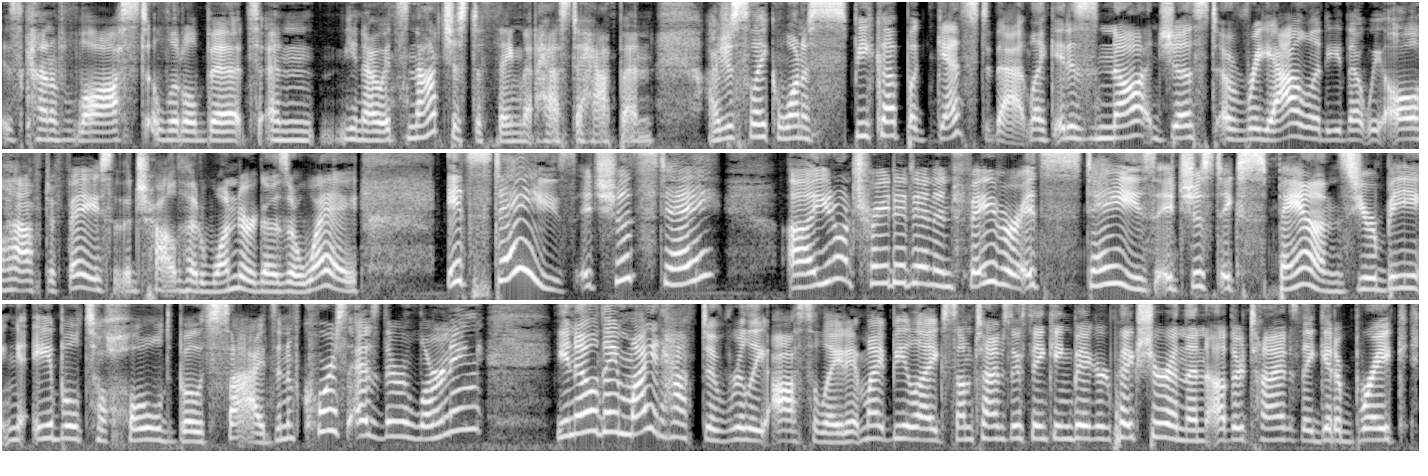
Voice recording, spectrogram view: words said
is kind of lost a little bit. And, you know, it's not just a thing that has to happen. I just like want to speak up against that. Like, it is not just a reality that we all have to face that the childhood wonder goes away. It stays, it should stay. Uh, you don't trade it in in favor. It stays. It just expands. You're being able to hold both sides. And of course, as they're learning, you know, they might have to really oscillate. It might be like sometimes they're thinking bigger picture, and then other times they get a break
